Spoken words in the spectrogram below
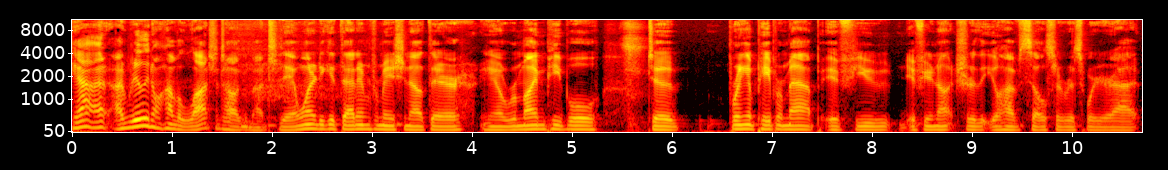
yeah, I, I really don't have a lot to talk about today. I wanted to get that information out there. You know, remind people to bring a paper map if you if you're not sure that you'll have cell service where you're at.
